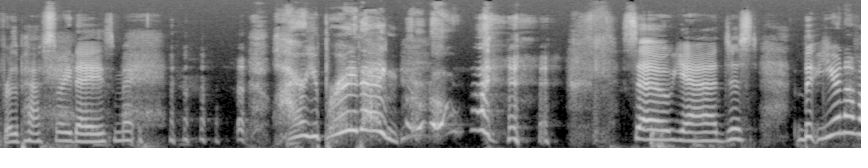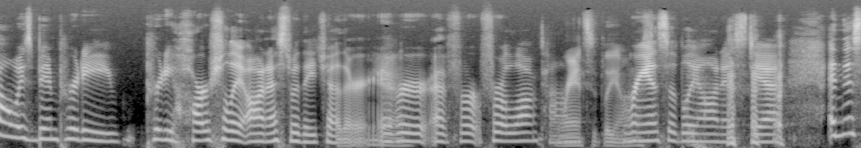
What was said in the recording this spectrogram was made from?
for the past three days. Why are you breathing? so yeah, just. But you and I've always been pretty, pretty harshly honest with each other. Yeah. Ever uh, for for a long time. rancidly honest. Rancidly honest, yeah. and this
